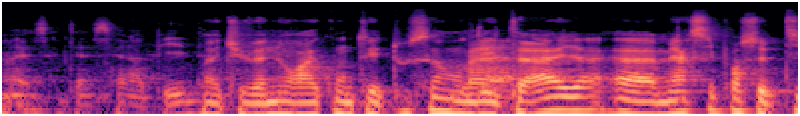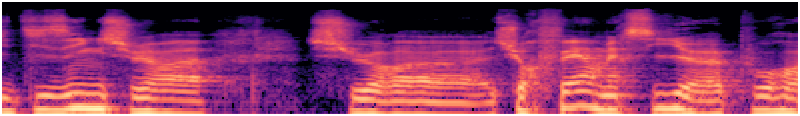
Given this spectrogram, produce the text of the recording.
Ouais, c'était assez rapide. tu vas nous raconter tout ça en détail. Euh, merci pour ce petit teasing sur, euh, sur, sur Faire. Merci pour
